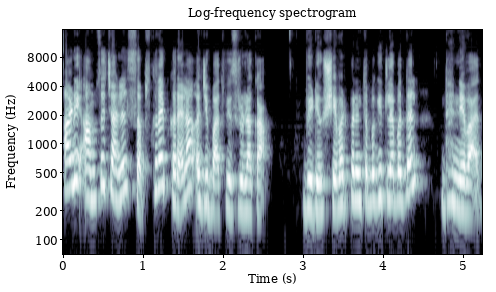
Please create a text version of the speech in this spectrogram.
आणि आमचं चॅनल सबस्क्राईब करायला अजिबात विसरू नका. व्हिडिओ शेवटपर्यंत बघितल्याबद्दल धन्यवाद.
